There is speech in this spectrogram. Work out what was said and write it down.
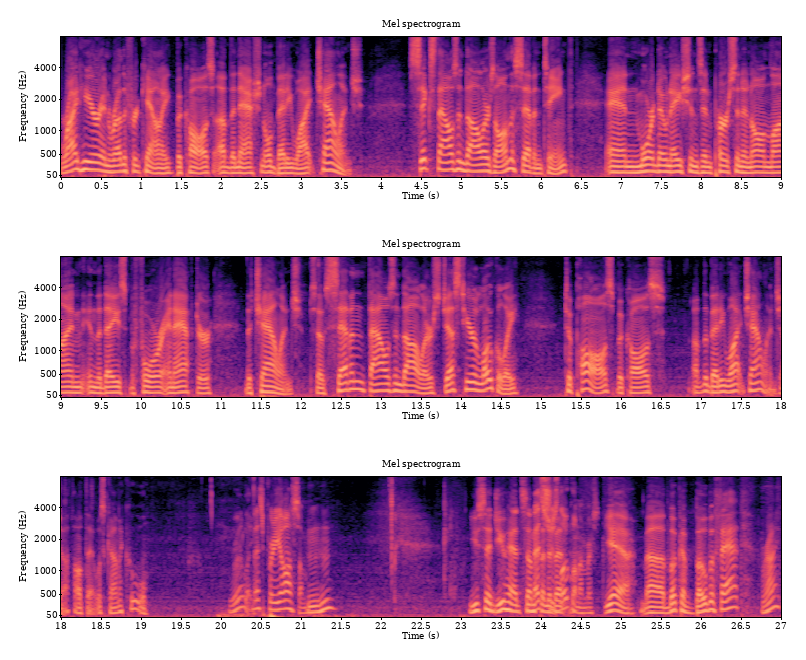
right here in Rutherford County because of the National Betty White Challenge. $6,000 on the 17th, and more donations in person and online in the days before and after the challenge. So $7,000 just here locally to PAWS because of the Betty White Challenge. I thought that was kind of cool. Really? That's pretty awesome. Mm-hmm. You said you had something That's just about local numbers. Yeah, uh, Book of Boba Fett, right?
